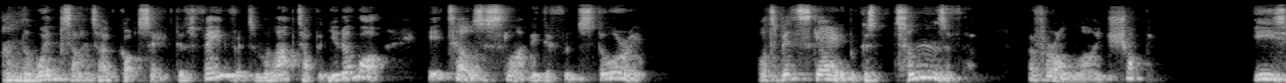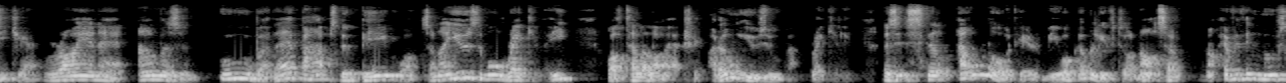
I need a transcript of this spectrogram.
and the websites I've got saved as favorites on my laptop. And you know what? It tells a slightly different story. Well, it's a bit scary because tons of them are for online shopping. EasyJet, Ryanair, Amazon, Uber, they're perhaps the big ones, and I use them all regularly. Well, tell a lie, actually. I don't use Uber regularly, as it's still outlawed here in Mallorca, believe it or not. So not everything moves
